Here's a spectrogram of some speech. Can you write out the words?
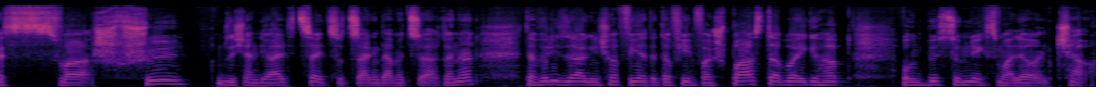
Es war schön, sich an die alte Zeit sozusagen damit zu erinnern. Da würde ich sagen, ich hoffe, ihr hattet auf jeden Fall Spaß dabei gehabt und bis zum nächsten Mal und ciao.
